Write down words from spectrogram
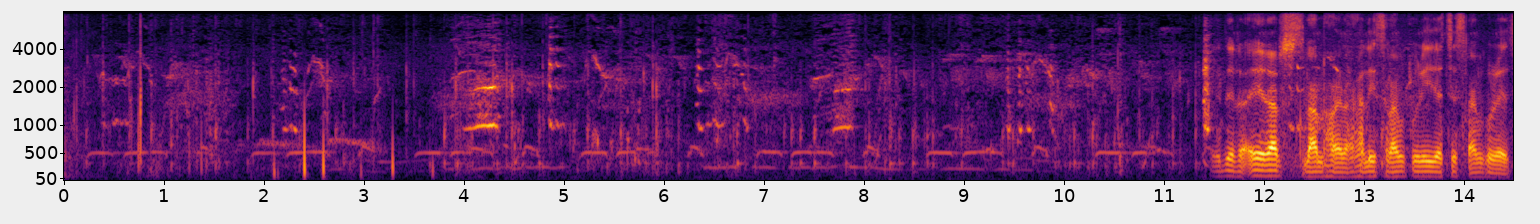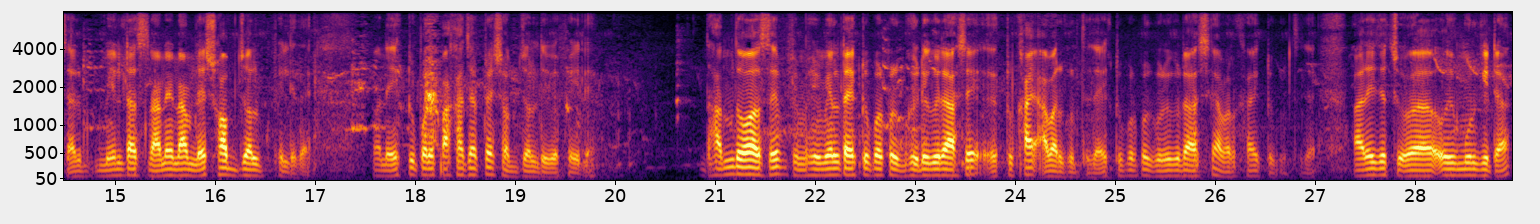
এদের, এর আর স্নান হয় না, খালি স্নান করেই যাচ্ছে, স্নান করে যাচ্ছে। আর মেলটা স্নানে নামলে সব জল ফেলে দেয়। মানে একটু পরে পাখা ঝাপটায় সব জল দিবে ফেলে। ধান দেওয়া আছে ফিমেলটা একটু পর পর ঘুরে ঘুরে আসে, একটু খায়, আবার ঘুরতে যায়। একটু পর পর ঘুরে ঘুরে আসে, আবার খায়, একটু ঘুরতে যায়। আর এই যে ওই মুরগিটা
